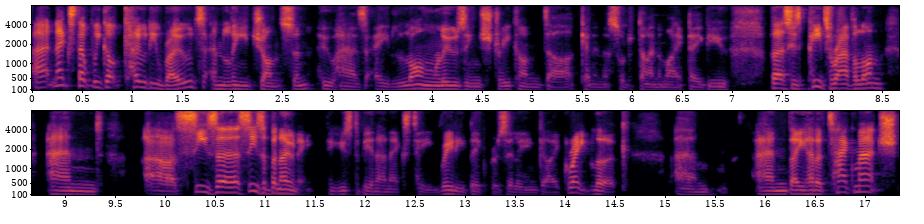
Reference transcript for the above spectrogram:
Uh, next up, we got Cody Rhodes and Lee Johnson, who has a long losing streak on Dark, getting a sort of dynamite debut, versus Peter Avalon and uh, Cezar Cezar Bononi, who used to be in NXT, really big Brazilian guy, great look. Um, and they had a tag match.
